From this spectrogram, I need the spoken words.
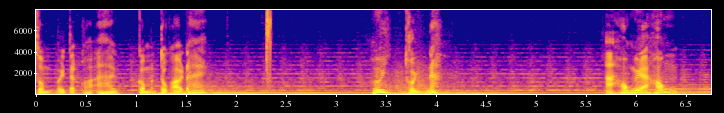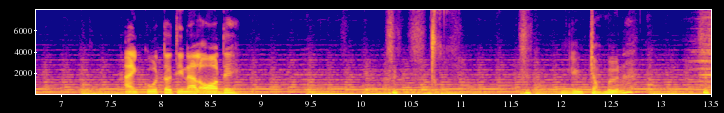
សំបីតែកោះអាវក៏មិនទុកឲ្យដែរហុយធុញណាស់អាហុងឯងអាហុងឯងគួរទៅទីណាល្អទេហឹមនាងចាំមើលណាហឹម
